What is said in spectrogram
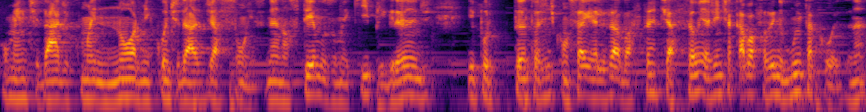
uma entidade com uma enorme quantidade de ações. Né? Nós temos uma equipe grande e, portanto, a gente consegue realizar bastante ação e a gente acaba fazendo muita coisa. Né?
